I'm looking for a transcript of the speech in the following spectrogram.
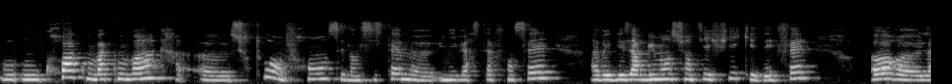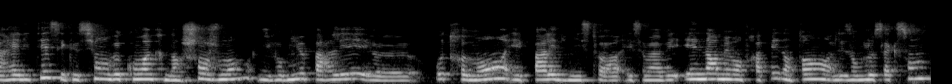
on, croit qu'on va convaincre, surtout en France et dans le système universitaire français, avec des arguments scientifiques et des faits. Or, euh, la réalité, c'est que si on veut convaincre d'un changement, il vaut mieux parler euh, autrement et parler d'une histoire. Et ça m'avait énormément frappé d'entendre les anglo-saxons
